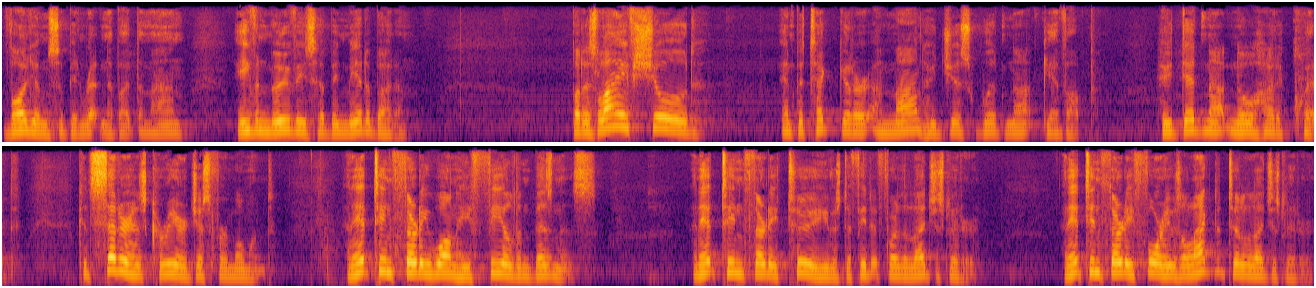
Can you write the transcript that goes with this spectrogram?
Volumes have been written about the man, even movies have been made about him. But his life showed, in particular, a man who just would not give up, who did not know how to quit. Consider his career just for a moment. In 1831, he failed in business. In 1832, he was defeated for the legislature. In 1834, he was elected to the legislature.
